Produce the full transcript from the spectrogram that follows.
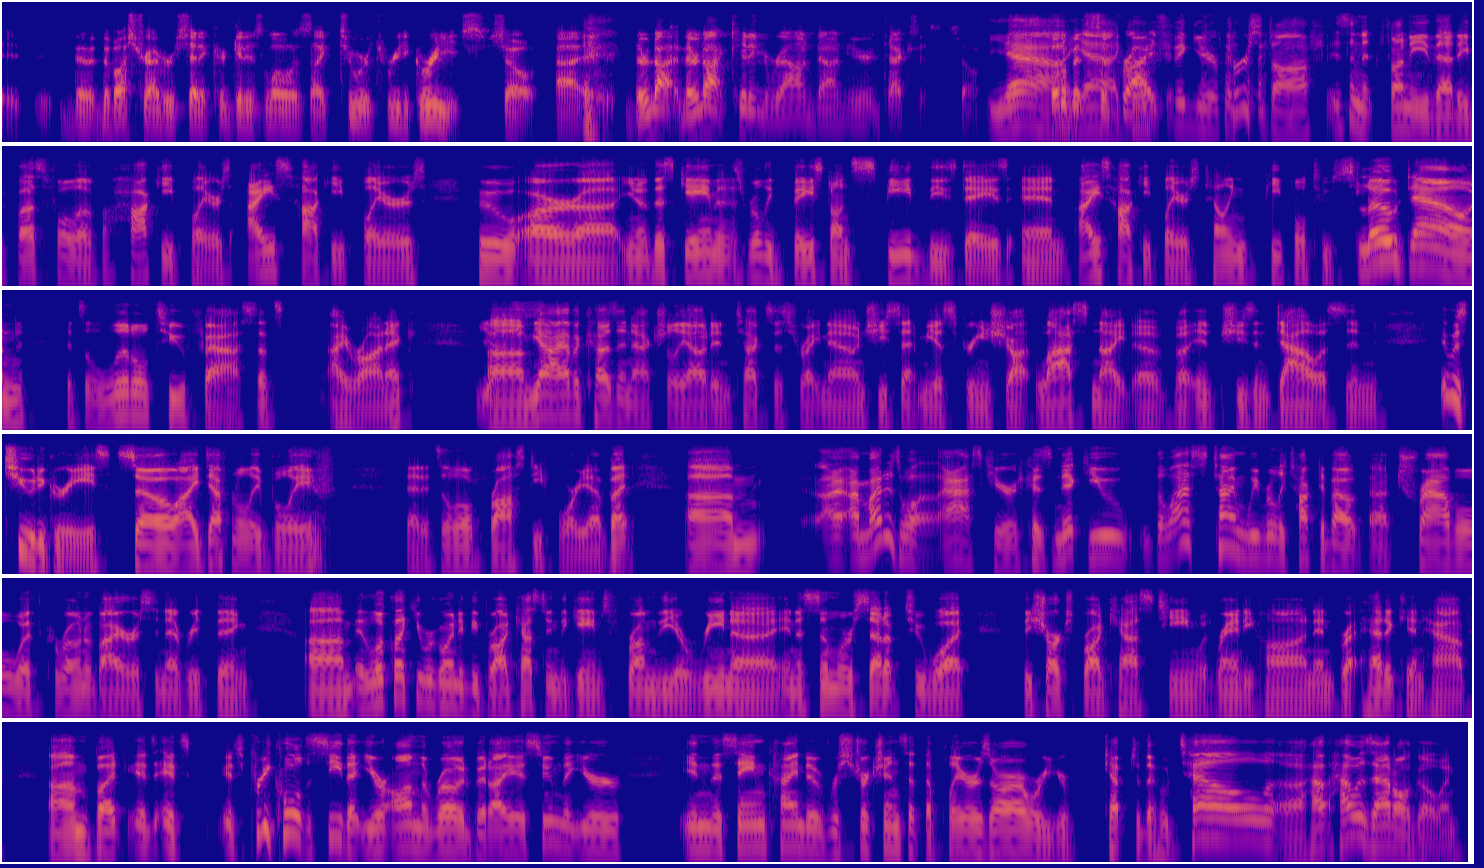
the the bus driver said it could get as low as like two or three degrees. So uh, they're not they're not kidding around down here in Texas. So yeah, a little bit yeah, surprising. Go figure. First off, isn't it funny that a bus full of hockey players, ice hockey players, who are uh, you know this game is really based on speed these days, and ice hockey players telling people to slow down. It's a little too fast. That's ironic. Yes. Um, yeah, I have a cousin actually out in Texas right now, and she sent me a screenshot last night of uh, in, she's in Dallas, and it was two degrees. So I definitely believe that it's a little frosty for you. But um, I, I, might as well ask here because Nick, you the last time we really talked about uh, travel with coronavirus and everything. Um, it looked like you were going to be broadcasting the games from the arena in a similar setup to what the Sharks broadcast team with Randy Hahn and Brett Hedican have. Um, but it's it's it's pretty cool to see that you're on the road. But I assume that you're in the same kind of restrictions that the players are, where you're kept to the hotel. Uh, how how is that all going?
